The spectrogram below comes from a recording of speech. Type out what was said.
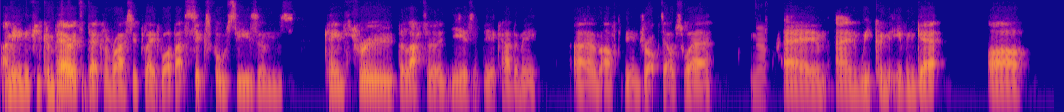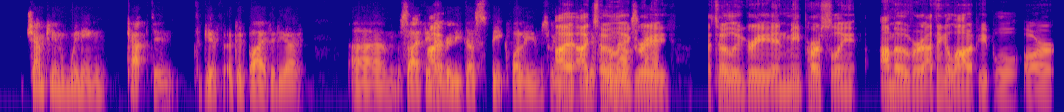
I mean, if you compare it to Declan Rice, who played what about six full seasons, came through the latter years of the academy um, after being dropped elsewhere, Yeah. um, and we couldn't even get our champion-winning captain to give a goodbye video. Um, so I think I- that really does speak volumes. When I, I totally agree. I totally agree. And me personally, I'm over. I think a lot of people are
